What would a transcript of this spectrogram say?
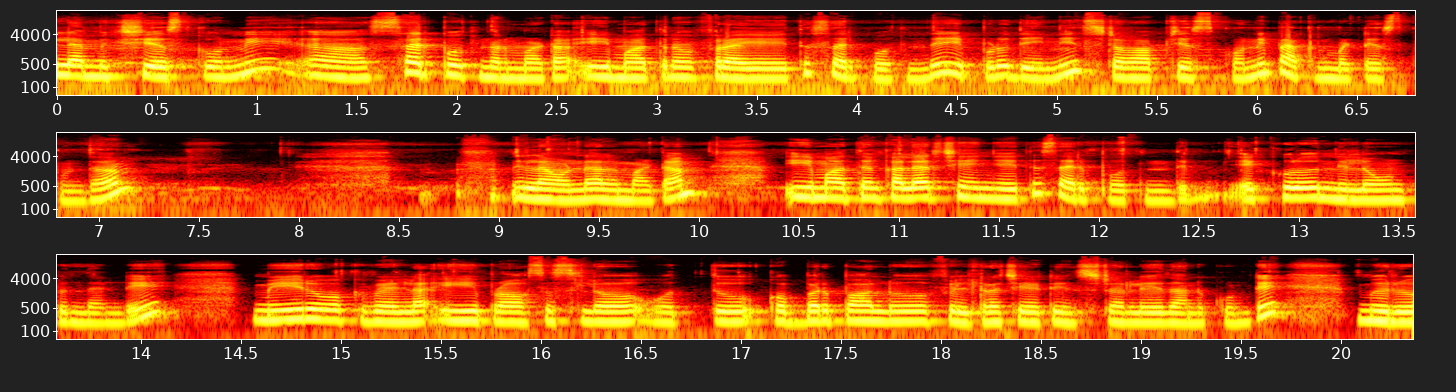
ఇలా మిక్స్ చేసుకొని సరిపోతుంది అనమాట ఈ మాత్రం ఫ్రై అయితే సరిపోతుంది. ఇప్పుడు దీన్ని స్టవ్ ఆఫ్ చేసుకొని పక్కన పెట్టేసుకుందాం. ఇలా ఉండాలన్నమాట. ఈ మాత్రం కలర్ చేంజ్ అయితే సరిపోతుంది. ఎక్కువ రోజు నిల్వ ఉంటుందండి. మీరు ఒకవేళ ఈ ప్రాసెస్లో వద్దు కొబ్బరి పాలు ఫిల్టర్ చేయటం ఇష్టం లేదనుకుంటే మీరు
